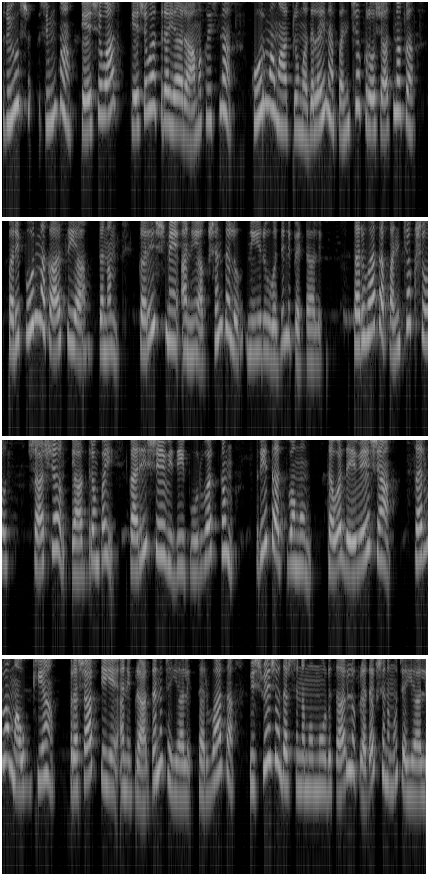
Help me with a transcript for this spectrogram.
త్రియుష్ సింహ కేశవాస్ కేశవత్రయ రామకృష్ణ కూర్మ మాతృ మొదలైన పంచక్రోశాత్మక పరిపూర్ణ కాశీయతనం కరిష్మే అని అక్షంతలు నీరు వదిలిపెట్టాలి. తరువాత పంచక్షో శాస్య యాత్రంపై కరిష్యే విధి పూర్వకం స్త్రీతత్వము తవ దేవేశ సర్వమౌఖ్య ప్రశాప్తియే అని ప్రార్థన చేయాలి తర్వాత విశ్వేశ దర్శనము మూడు సార్లు ప్రదక్షిణము చేయాలి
